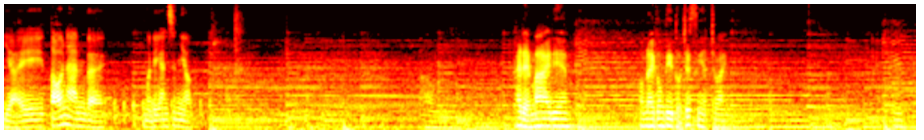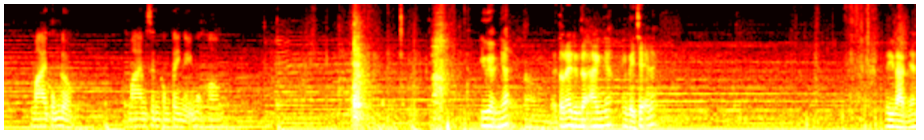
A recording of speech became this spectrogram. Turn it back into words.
Vậy tối nay anh về mình đi ăn sinh nhật hay để mai đi em. Hôm nay công ty tổ chức sinh nhật cho anh. Mai cũng được. Mai em xin công ty nghỉ một hôm. Yêu em nhất Ờ, để tối nay đừng đợi anh nhé. Anh về trễ đấy. Đi làm nhé.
